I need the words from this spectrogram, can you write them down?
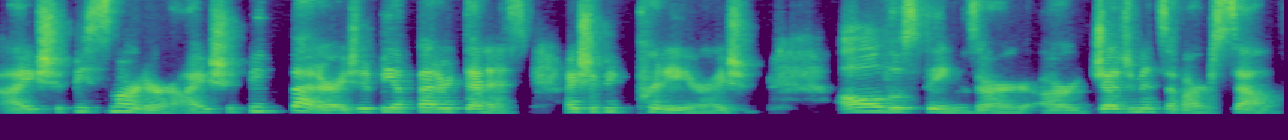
I should be smarter. I should be better. I should be a better dentist. I should be prettier. I should all those things are are judgments of ourselves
